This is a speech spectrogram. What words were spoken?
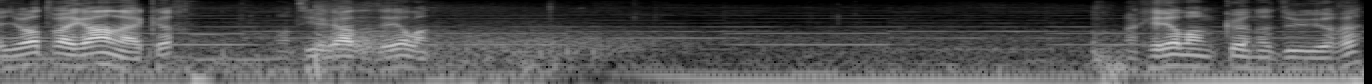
Weet je wat, wij gaan lekker. Want hier gaat het heel lang. Nog heel lang kunnen duren.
